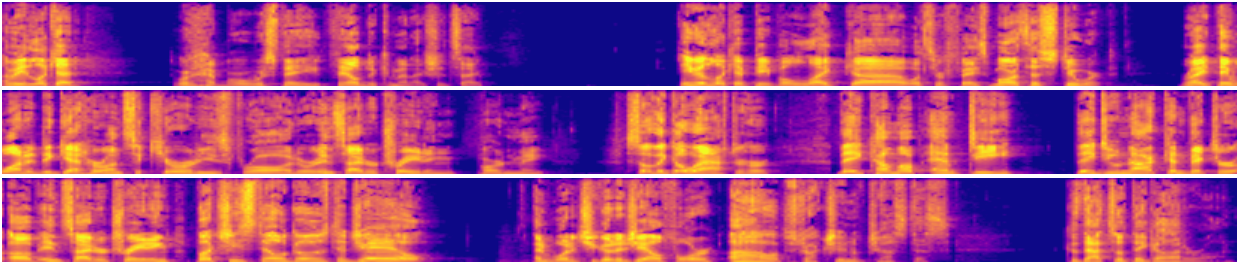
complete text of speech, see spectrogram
I mean, look at, or, or which they failed to commit, I should say. Even look at people like, uh, what's her face? Martha Stewart, right? They wanted to get her on securities fraud or insider trading, pardon me. So they go after her. They come up empty. They do not convict her of insider trading, but she still goes to jail. And what did she go to jail for? Oh, obstruction of justice because that's what they got her on.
